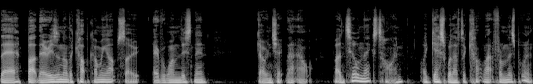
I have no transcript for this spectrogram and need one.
there. But there is another cup coming up. So everyone listening, go and check that out. But until next time, I guess we'll have to cut that from this point.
